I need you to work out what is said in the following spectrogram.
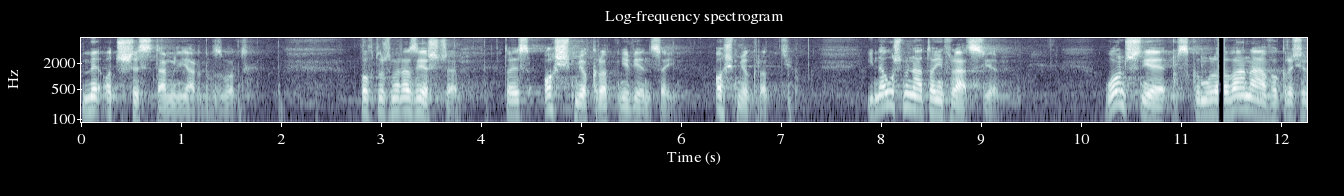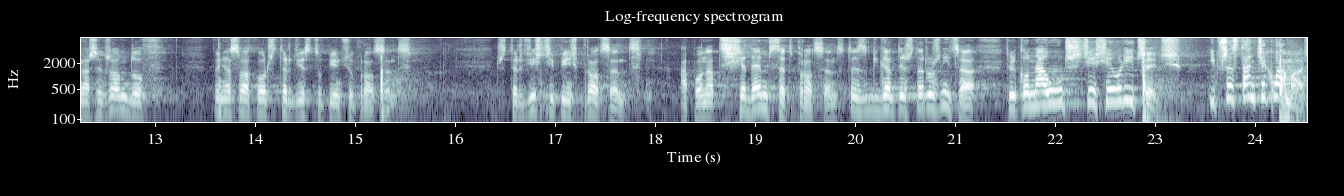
My o 300 miliardów złotych. Powtórzmy raz jeszcze. To jest ośmiokrotnie więcej. Ośmiokrotnie. I nałóżmy na to inflację. Łącznie skumulowana w okresie naszych rządów wyniosła około 45%. 45%, a ponad 700% to jest gigantyczna różnica. Tylko nauczcie się liczyć i przestańcie kłamać.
